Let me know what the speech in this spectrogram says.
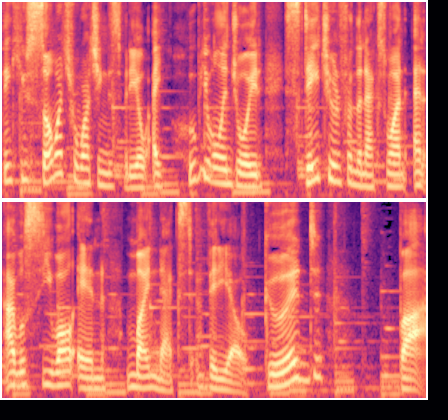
thank you so much for watching this video. I hope you all enjoyed. Stay tuned for the next one. And I will see you all in my next video. Goodbye.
